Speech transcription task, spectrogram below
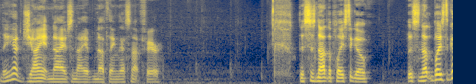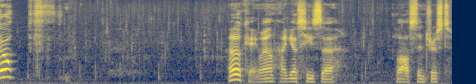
They got giant knives and I have nothing. That's not fair. This is not the place to go. This is not the place to go. Okay, well, I guess he's uh, lost interest.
